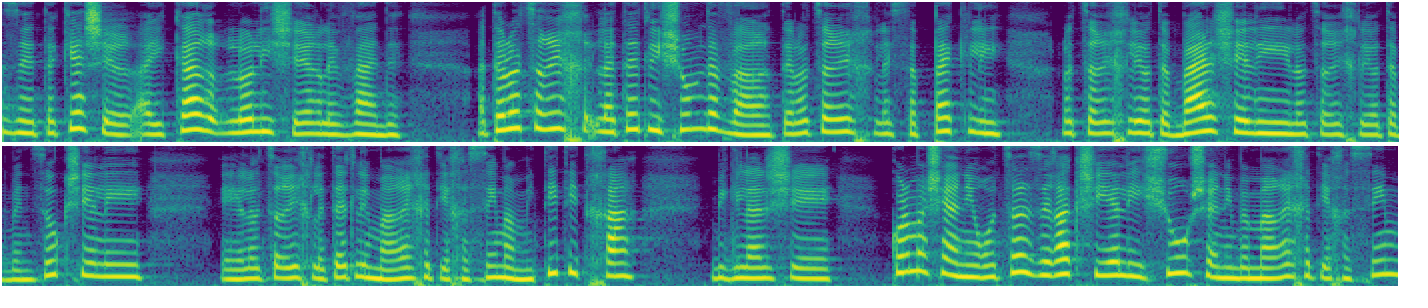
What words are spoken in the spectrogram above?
זה את הקשר, העיקר לא להישאר לבד. אתה לא צריך לתת לי שום דבר, אתה לא צריך לספק לי, לא צריך להיות הבעל שלי, לא צריך להיות הבן זוג שלי, אה, לא צריך לתת לי מערכת יחסים אמיתית איתך, בגלל שכל מה שאני רוצה זה רק שיהיה לי אישור שאני במערכת יחסים,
